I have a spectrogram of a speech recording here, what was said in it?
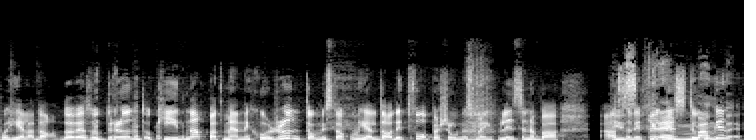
på hela dagen. Då har vi alltså åkt runt och kidnappat människor runt om i Stockholm hela dagen. Det är två personer som har ringt polisen och bara... Alltså det är det, det, stod skrämmande.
